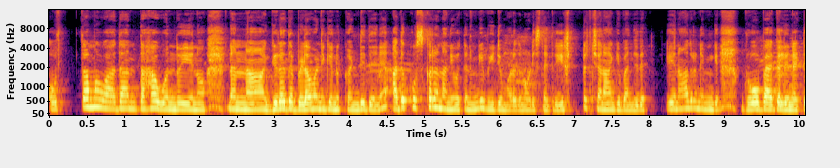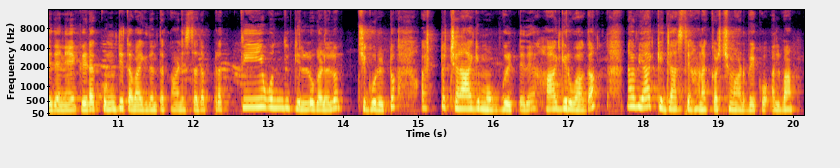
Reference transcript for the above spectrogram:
ಉತ್ತಮವಾದಂತಹ ಒಂದು ಏನು ನನ್ನ ಗಿಡದ ಬೆಳವಣಿಗೆಯನ್ನು ಕಂಡಿದ್ದೇನೆ. ಅದಕ್ಕೋಸ್ಕರ ನಾನು ಇವತ್ತು ನಿಮಗೆ ವೀಡಿಯೋ ಮಾಡೋದು ನೋಡಿ ಸ್ನೇಹಿತರೆ, ಎಷ್ಟು ಚೆನ್ನಾಗಿ ಬಂದಿದೆ. ಏನಾದರೂ ನಿಮಗೆ ಗ್ರೋ ಬ್ಯಾಗಲ್ಲಿ ನೆಟ್ಟಿದ್ದೇನೆ, ಗಿಡ ಕುಂಠಿತವಾಗಿದೆ ಅಂತ ಕಾಣಿಸ್ತದ ಪ್ರತಿಯೊಂದು ಗೆಲ್ಲುಗಳಲ್ಲೂ ಚಿಗುರಿಟ್ಟು ಅಷ್ಟು ಚೆನ್ನಾಗಿ ಮೊಗ್ಗು ಇಟ್ಟಿದೆ. ಹಾಗಿರುವಾಗ ನಾವು ಯಾಕೆ ಜಾಸ್ತಿ ಹಣ ಖರ್ಚು ಮಾಡಬೇಕು ಅಲ್ವಾ?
